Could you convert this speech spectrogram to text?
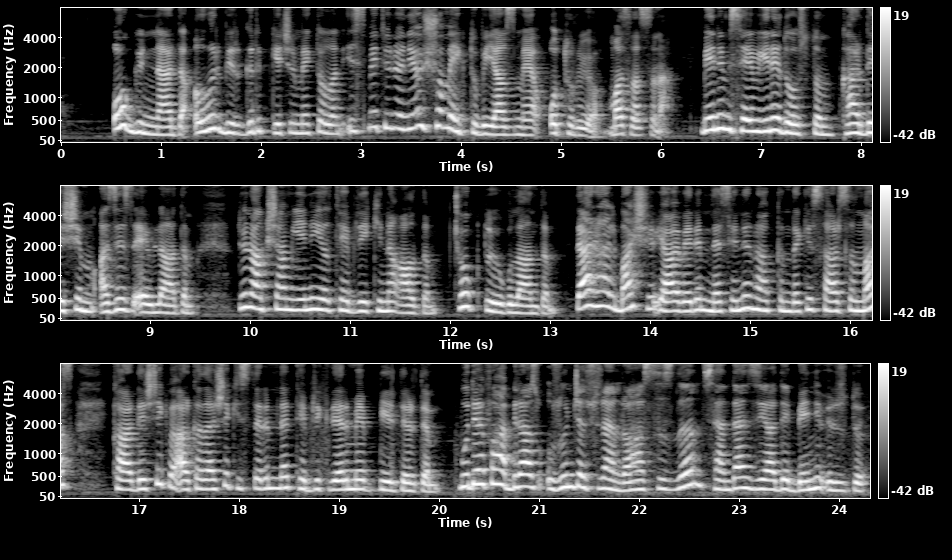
o günlerde ağır bir grip geçirmekte olan İsmet İnönü'ye şu mektubu yazmaya oturuyor masasına. Benim sevgili dostum, kardeşim, aziz evladım. Dün akşam yeni yıl tebrikini aldım. Çok duygulandım. Derhal baş yaverimle senin hakkındaki sarsılmaz kardeşlik ve arkadaşlık hislerimle tebriklerimi bildirdim. Bu defa biraz uzunca süren rahatsızlığın senden ziyade beni üzdü.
